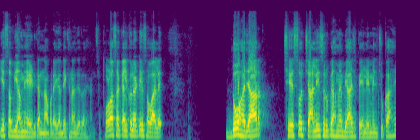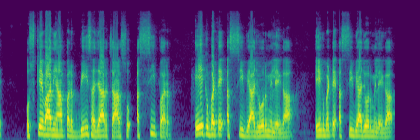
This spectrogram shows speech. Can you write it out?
ये सभी हमें ऐड करना पड़ेगा। देखना जरा ध्यान से। थोड़ा सा कैलकुलेटिव सवाल है। दो हज़ार छह सौ चालीस रुपए हमें ब्याज पहले मिल चुका है। उसके बाद यहाँ पर बीस हज़ार चार सौ अस्सी पर एक बटे अस्सी ब्याज और मिलेगा, एक बटे अस्सी ब्याज और मिलेगा।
